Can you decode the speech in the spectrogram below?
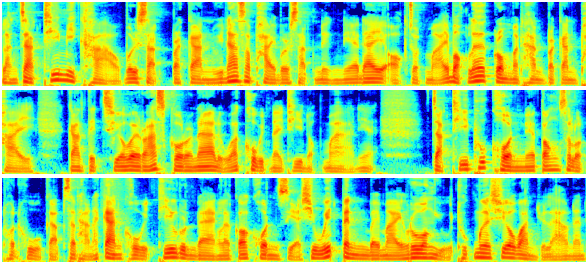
หลังจากที่มีข่าวบริษัทประกันวินาศภัยบริษัทหนึ่งเนี่ยได้ออกจดหมายบอกเลิกกรมธรรม์ประกันภัย การติดเชื้อไวรัสโคโรนาหรือว่าโควิด -19 ออกมาเนี่ย จากที่ผู้คนเนี่ยต้องสลดหดหู่กับสถานการณ์โควิดที่รุนแรง แล้วก็คนเสียชีวิตเป็นใบไม้ร่วงอยู่ทุกเมื่อเชื่อวันอยู่แล้วนั้น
